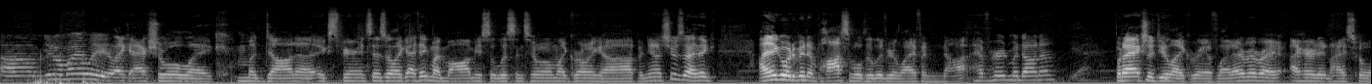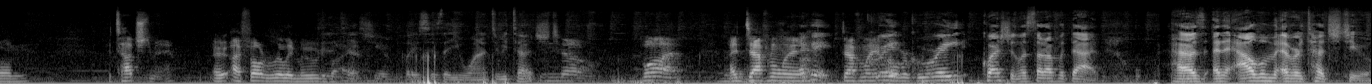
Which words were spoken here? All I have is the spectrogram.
Um, you know, my only like actual like Madonna experiences are like I think my mom used to listen to him like growing up, and you know she was I think I think it would have been impossible to live your life and not have heard Madonna. Yeah. But I actually do like Ray of Light. I remember I, I heard it in high school and it touched me. I, I felt really moved Did by it. touch you in places that you wanted to be touched? No, but I definitely Okay, definitely Great, over. great question. Let's start off with that. Has an album ever touched you?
